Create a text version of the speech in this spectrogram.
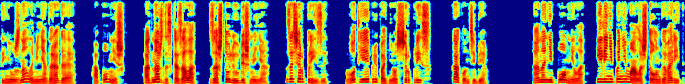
Ты не узнала меня, дорогая? А помнишь, однажды сказала, за что любишь меня? За сюрпризы. Вот я и преподнес сюрприз. Как он тебе?» Она не помнила, или не понимала, что он говорит,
